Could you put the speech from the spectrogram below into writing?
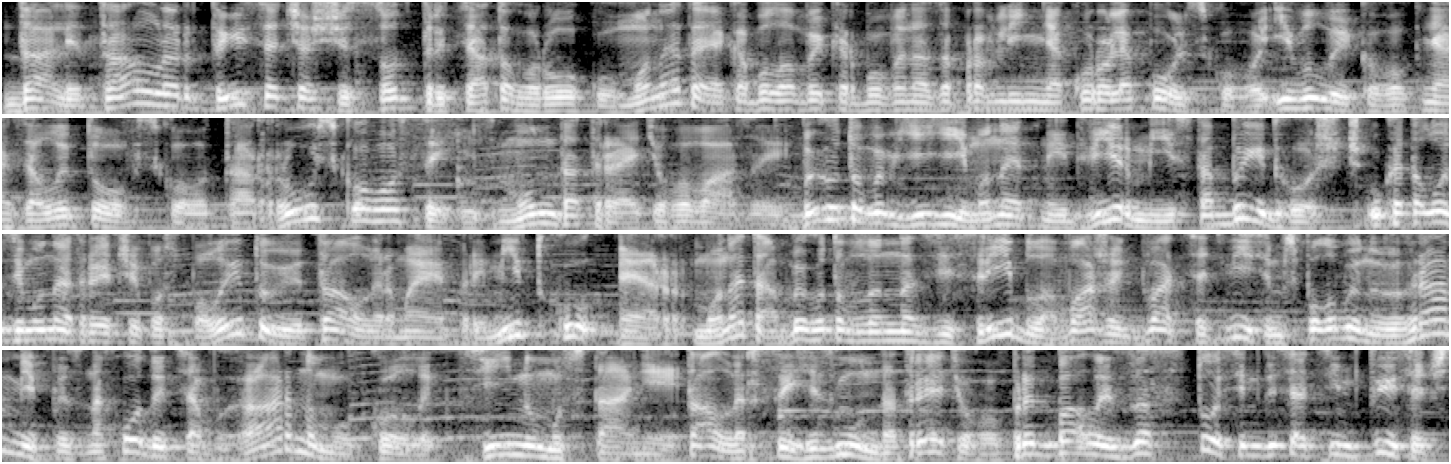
Далі Таллер 1630 року. Монета, яка була викарбована за правління короля польського і великого князя Литовського та Руського Сигізмунда III Вази. Виготовив її монетний двір міста Бидгощ. У каталозі монет Речі Посполитої Таллер має примітку R. Монета виготовлена зі срібла, важить 28,5 грамів і знаходиться в гарному колекційному стані. Таллер Сигізмунда III придбали за 177 тисяч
